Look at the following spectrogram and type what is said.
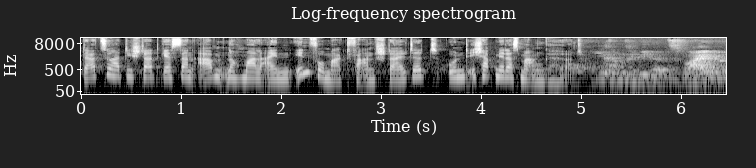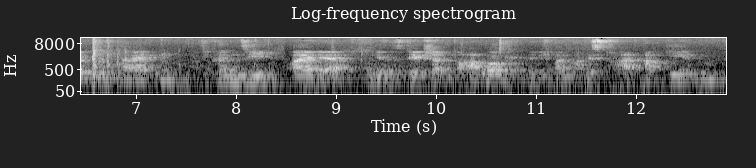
Dazu hat die Stadt gestern Abend nochmal einen Infomarkt veranstaltet und ich habe mir das mal angehört. Hier haben Sie wieder zwei Möglichkeiten können Sie bei der Universitätsstadt Marburg, nämlich beim Magistrat, abgeben.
